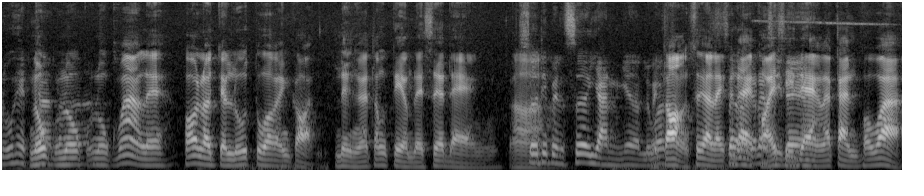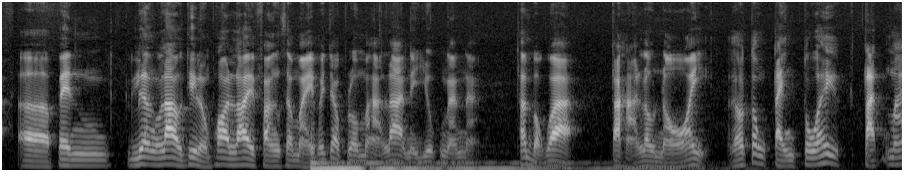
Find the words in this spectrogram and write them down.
รู้เหตุการณ์นุกวันนุกนั้นนุกมากเลย เพราะเราจะรู้ตัวกันก่อนหนึ่งอะต้องเตรียมอะไรเสื้อแดงาเสื้อที่เป็นเสื้อยันเงี้ยหรือไม่ว่า ต้องเสื้ออะไรก็ได้เสื้ออะไรก็ได้ขอให้สีสีแดแดงง แล้วกัน เพราะว่าเออเป็นเรื่องเล่าที่หลวงพ่อเล่าให้ฟังสมัยพระเจ้าพรหมมหาราชในยุคนั้นน่ะ ท่านบอกว่าทหารเราน้อย เราต้องแต่งตัวให้ ตัดไม้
